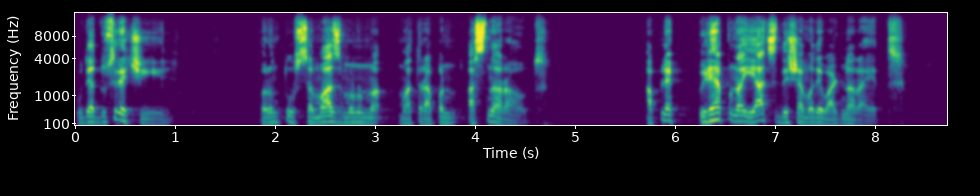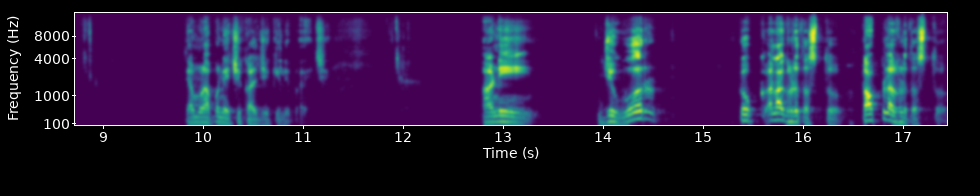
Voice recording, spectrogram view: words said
उद्या दुसऱ्याची येईल. परंतु समाज म्हणून मा मात्र आपण असणार आहोत. आपल्या पिढ्या पुन्हा याच देशामध्ये वाढणार आहेत. त्यामुळे आपण याची काळजी केली पाहिजे. आणि जे वर टोकाला घडत असतं, टॉपला घडत असतं,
